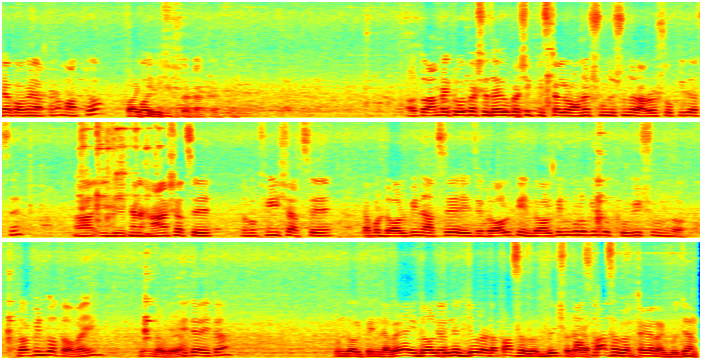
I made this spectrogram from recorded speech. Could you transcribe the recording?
এটা পাবেন আপনারা মাত্র পঁয়ত্রিশশো টাকা। তো আমরা একটু ওই পাশে যাই ওই পাশে ক্রিস্টালের অনেক সুন্দর সুন্দর আরও শোপিস আছে। এই যে এখানে হাঁস আছে তারপর ফিশ আছে তারপর ডলফিন আছে। এই যে ডলফিন ডলফিনগুলো কিন্তু খুবই সুন্দর। ডলফিন কত ভাই? এটা এটা? কোন ডলফিনটা ভাই এই ডলফিনের জোড়াটা পাঁচ হাজার দুইশো টাকা পাঁচ হাজার টাকা রাখব জান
